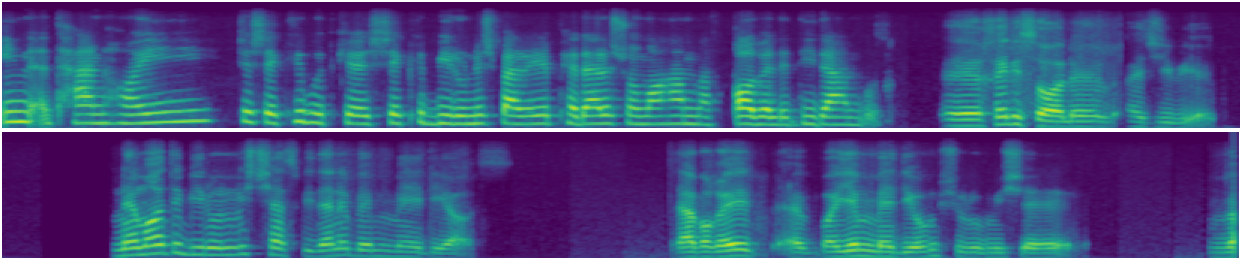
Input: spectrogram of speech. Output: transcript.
این تنهایی چه شکلی بود که شکل بیرونش برای پدر شما هم قابل دیدن بود؟ خیلی سوال عجیبیه. نماد بیرونیش چسبیدن به مدیاست. در واقع با یه مدیوم شروع میشه و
